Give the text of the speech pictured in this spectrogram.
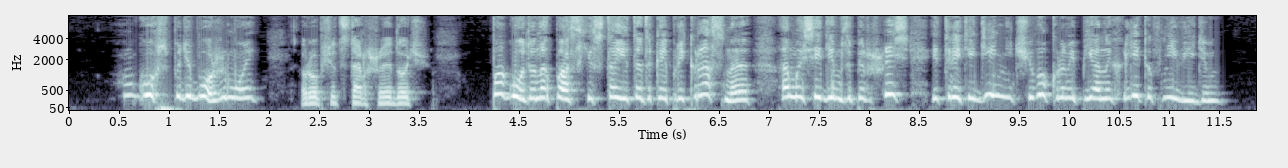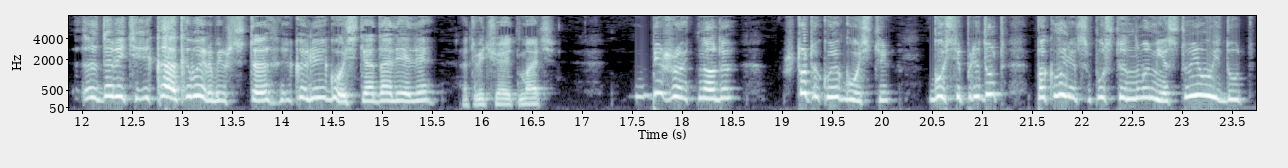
— Господи, боже мой! — ропщет старшая дочь. Погода на Пасхе стоит такая прекрасная, а мы сидим запершись и третий день ничего, кроме пьяных ликов, не видим. — Да ведь как вырубишься-то, коли гости одолели? — отвечает мать. — Бежать надо. Что такое гости? Гости придут, поклонятся пустынному месту и уйдут.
